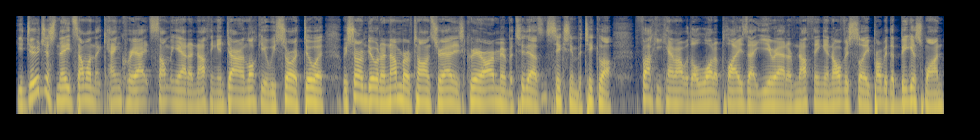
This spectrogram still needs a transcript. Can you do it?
You do just need someone that can create something out of nothing. And Darren Lockyer, we saw it do it. We saw him do it a number of times throughout his career. I remember 2006 in particular. Fuck, he came up with a lot of plays that year out of nothing. And obviously, probably the biggest one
